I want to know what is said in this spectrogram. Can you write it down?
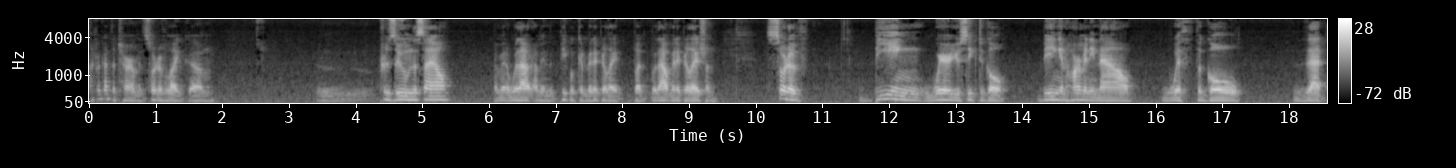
I forgot the term. It's sort of like um, presume the sale. I mean, without. I mean, people can manipulate, but without manipulation, sort of being where you seek to go, being in harmony now with the goal that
